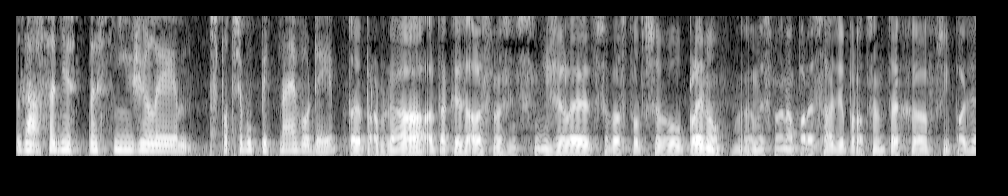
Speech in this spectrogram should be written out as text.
Zásadně jste snížili spotřebu pitné vody. To je pravda, a taky ale jsme snížili třeba spotřebu plynu. My jsme na 50% v případě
